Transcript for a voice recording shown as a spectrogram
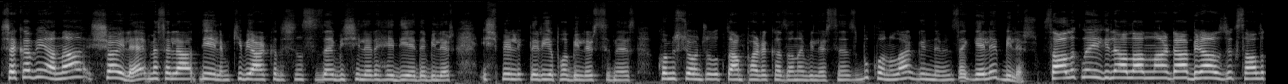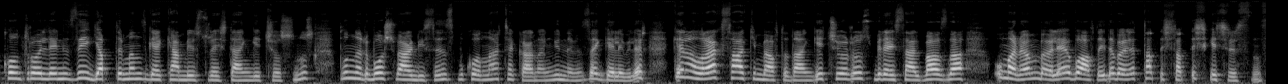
Şaka bir yana şöyle mesela diyelim ki bir arkadaşınız size bir şeyleri hediye edebilir. işbirlikleri yapabilirsiniz. Komisyonculuktan para kazanabilirsiniz. Bu konular gündeminize gelebilir. Sağlıkla ilgili alanlarda birazcık sağlık kontrollerinizi yaptırmanız gereken bir süreçten geçiyorsunuz. Bunları boş verdiyseniz bu konular tekrardan gündeminize gelebilir. Genel olarak sakin bir haftadan geçiyoruz. Bireysel bazda umarım böyle bu haftayı da böyle tatlış tatlış geçirirsiniz.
